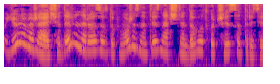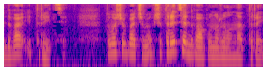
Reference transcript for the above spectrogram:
Юля вважає, що державний розвиток допоможе знайти значення добутку чисел 32 і 30. Тому що бачимо, якщо 32 помножили на 3,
